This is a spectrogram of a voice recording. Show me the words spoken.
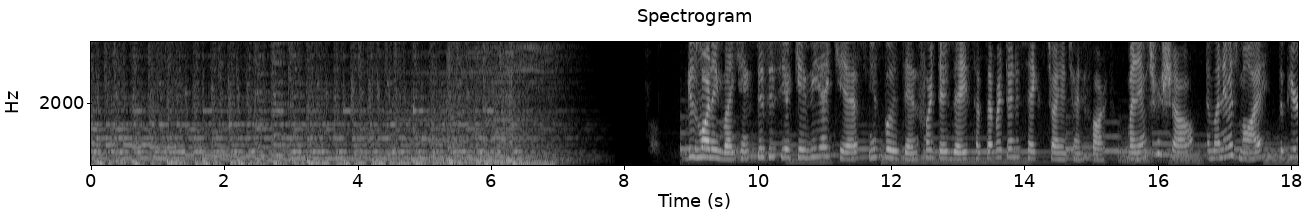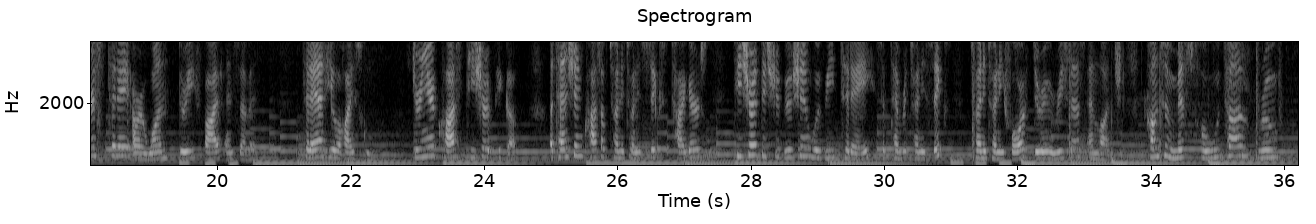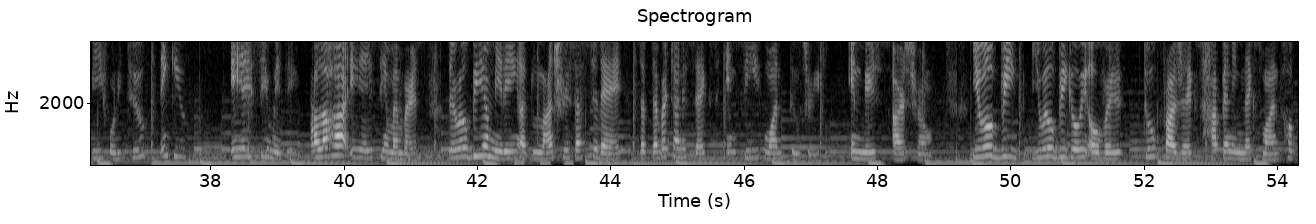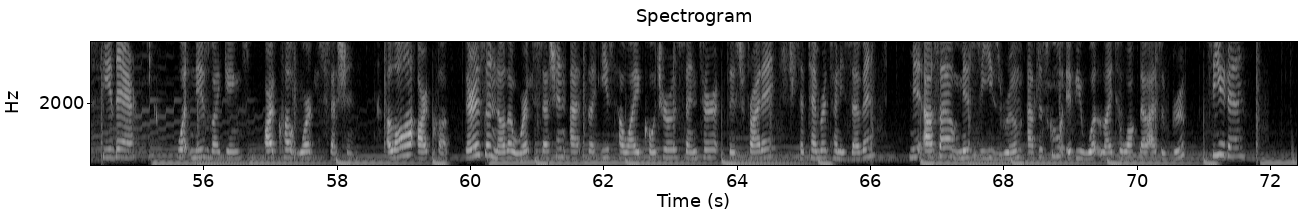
Good morning, Vikings. This is your KVIKS News Bulletin for Thursday, September 26, 2024. My name is Rochelle. And my name is Mai. The periods today are 1, 3, 5, and 7. Today at Hilo High School. Junior class t-shirt pickup. Attention class of 2026 Tigers. T-shirt distribution will be today, September 26, 2024 during recess and lunch. Come to Miss Houta, room B42. Thank you. EAC meeting. Aloha EAC members, there will be a meeting at lunch recess today, September 26 in C123 in Miss R's room. You will be you will be going over two projects happening next month. Hope to see you there. What News Vikings Art Club Work Session. Aloha Art Club. There is another work session at the East Hawaii Cultural Center this Friday, September 27 Meet outside of Miss Z's room after school if you would like to walk out as a group. See you then!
